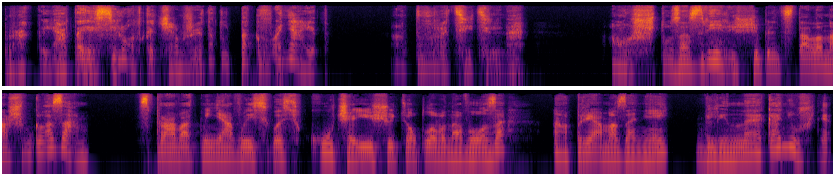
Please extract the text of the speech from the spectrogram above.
«Проклятая селедка, чем же это тут так воняет?» Отвратительно. О, что за зрелище предстало нашим глазам! Справа от меня высилась куча еще теплого навоза, а прямо за ней длинная конюшня,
